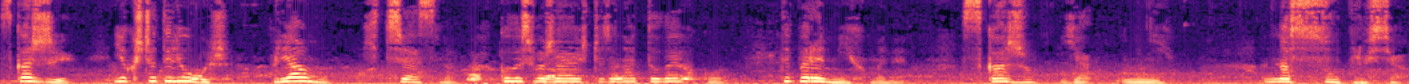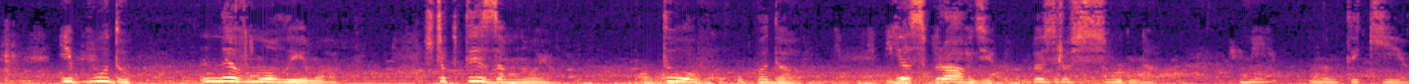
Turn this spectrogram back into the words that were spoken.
Скажи, якщо ти любиш прямо й чесно, коли ж вважаєш, що занадто легко, ти переміг мене. Скажу я ні. Насуплюся і буду невмолима, щоб ти за мною довго упадав. Я справді безрозсудна, мій Монтекіє.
